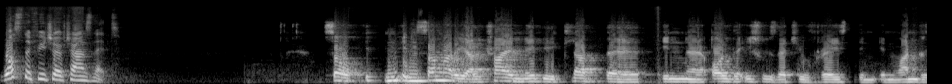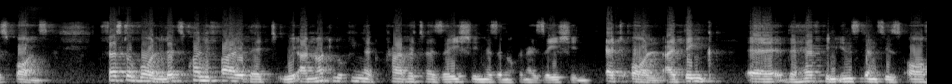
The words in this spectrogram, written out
What's the future of Transnet? So, in, in summary, I'll try and maybe club uh, in uh, all the issues that you've raised in, in one response. First of all, let's qualify that we are not looking at privatization as an organization at all. I think uh, there have been instances of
